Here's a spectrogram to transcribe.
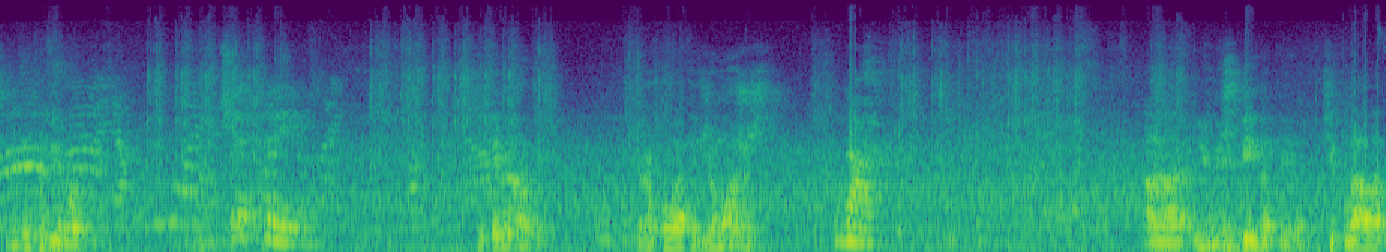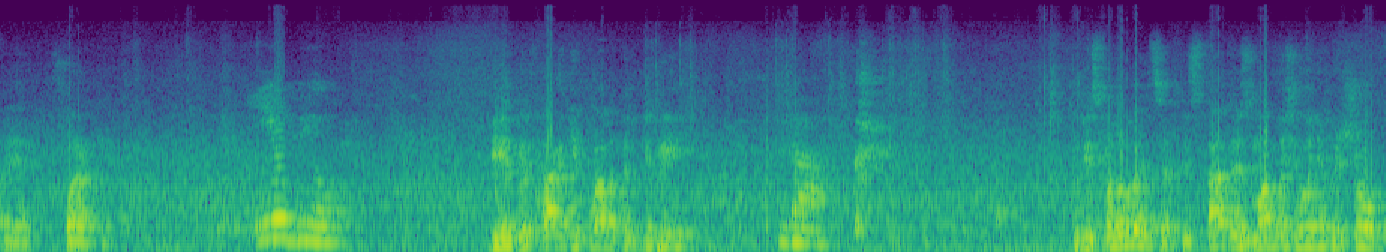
Скільки тобі років? чотири. Чотири роки. Рахувати вже можеш? Да. А любиш бігати чи плавати в парку? Люблю. Бігати в парку, плавати в Дніпрі? Да. Тобі сподобається? Ти з татою, з мамою сьогодні прийшов?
